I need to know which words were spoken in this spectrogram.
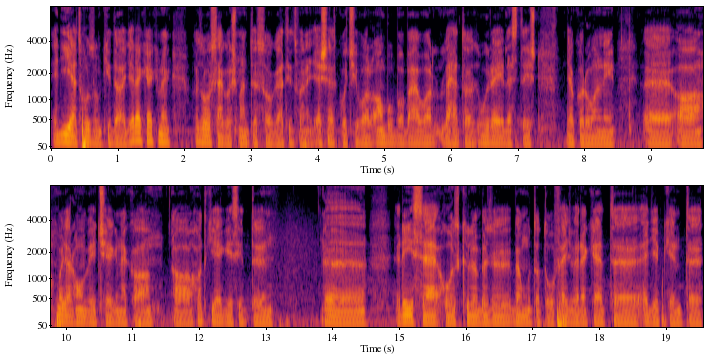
Egy ilyet hozunk ide a gyerekeknek, az országos mentőszolgált itt van egy esetkocsival, ambubabával, lehet az újraélesztést gyakorolni. Eh, a Magyar Honvédségnek a, a hadkiegészítő része hoz különböző bemutató fegyvereket, egyébként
